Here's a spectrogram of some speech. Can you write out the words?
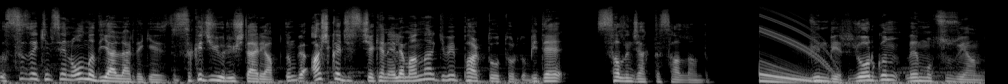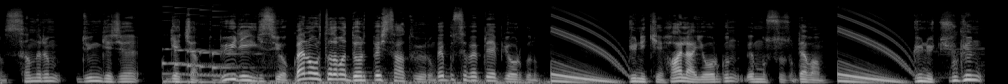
ıssız ve kimsenin olmadığı yerlerde gezdim. Sıkıcı yürüyüşler yaptım ve aşk acısı çeken elemanlar gibi parkta oturdum. Bir de salıncakta sallandım. Gün 1. Yorgun ve mutsuz uyandım. Sanırım dün gece geç yattım. Büyüyle ilgisi yok. Ben ortalama 4-5 saat uyurum ve bu sebeple hep yorgunum. Gün 2. Hala yorgun ve mutsuzum. Devam. Gün 3. Bugün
